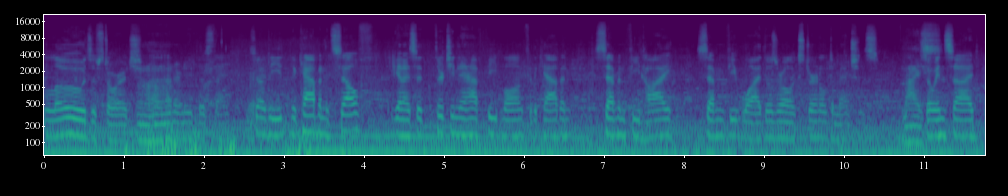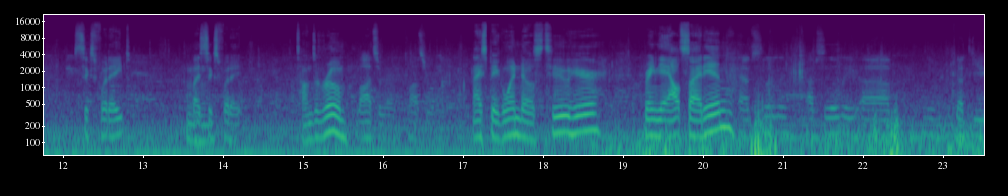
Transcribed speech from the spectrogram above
Loads of storage uh, Mhm. underneath this thing. So the the cabin itself, again, I said 13 and a half feet long for the cabin, seven feet high, seven feet wide. Those are all external dimensions. Nice. So inside, six foot 8 by Mhm. six foot eight. Tons of room. Lots of room. Lots of room. Nice big windows too here. Bring the outside in. Absolutely, absolutely. Um, you've got you, you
